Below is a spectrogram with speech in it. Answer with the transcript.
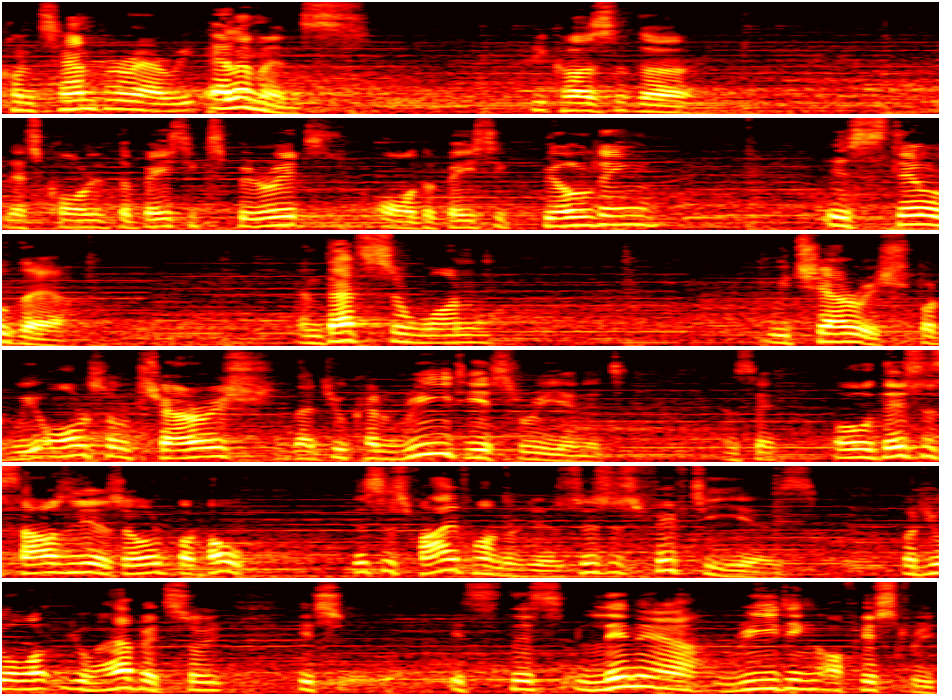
contemporary elements because the, let's call it the basic spirit or the basic building is still there. And that's the one we cherish, but we also cherish that you can read history in it and say, oh, this is 1,000 years old, but oh, this is 500 years, this is 50 years. But you, you have it, so it's, it's this linear reading of history,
